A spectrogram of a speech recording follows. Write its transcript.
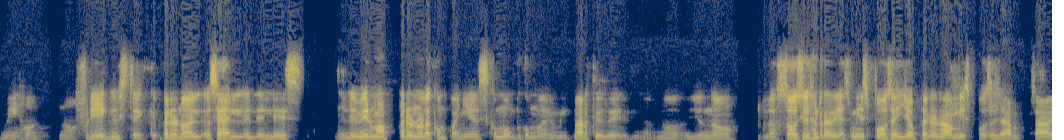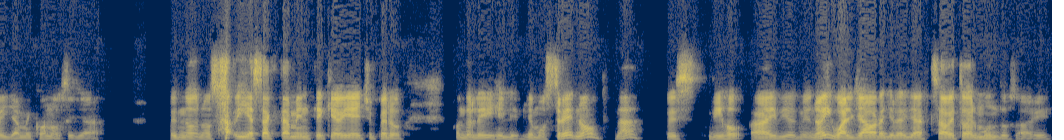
Me dijo, no friegue usted, pero no, o sea, él- él es, es mi hermano, pero no, la compañía es como, como de mi parte, de, no, ellos no, los socios en realidad es mi esposa y yo, pero no, mi esposa ya sabe, ya me conoce, ya, pues no, no sabía exactamente qué había hecho, pero cuando le dije, le, le mostré, no, nada, pues dijo, ay, Dios mío, no, igual ya ahora yo ya sabe todo el mundo, sabe,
